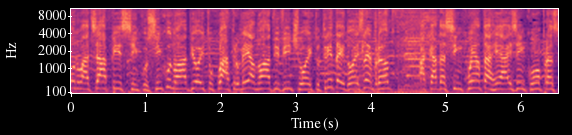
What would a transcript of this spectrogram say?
ou no WhatsApp 559-8469-2832. Lembrando, a cada 50 reais em compras,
